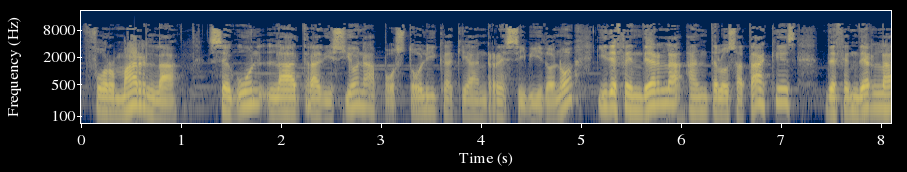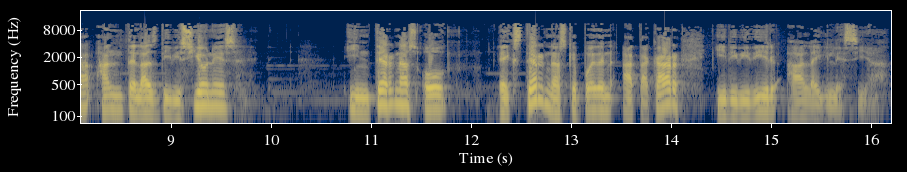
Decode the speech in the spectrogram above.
formarla según la tradición apostólica que han recibido, ¿no? Y defenderla ante los ataques, defenderla ante las divisiones internas o externas que pueden atacar y dividir a la iglesia.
